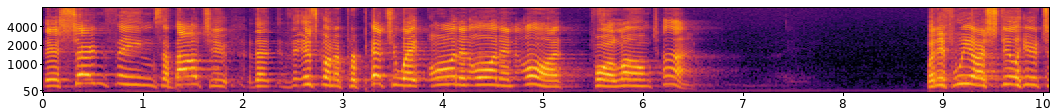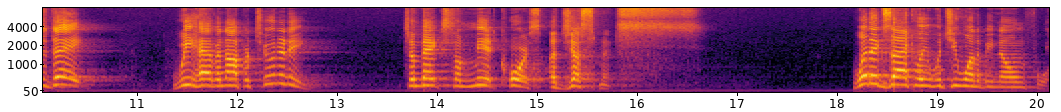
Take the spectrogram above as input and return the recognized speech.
there are certain things about you that it's going to perpetuate on and on and on for a long time. But if we are still here today, we have an opportunity to make some mid course adjustments. What exactly would you want to be known for?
